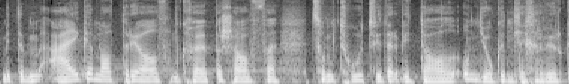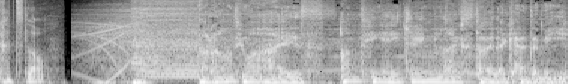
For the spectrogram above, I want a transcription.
mit dem Eigenmaterial vom Körper arbeiten, um die Haut wieder vital und jugendlicher wirken zu lassen. Radio 1 Anti-Aging Lifestyle Academy.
